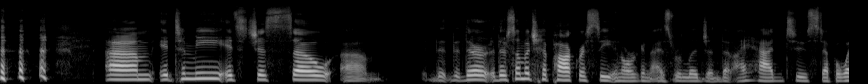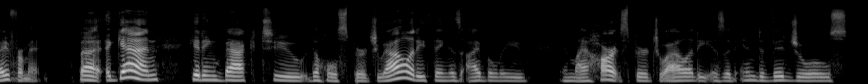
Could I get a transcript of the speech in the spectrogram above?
um, it to me it's just so um, th- there there's so much hypocrisy in organized religion that I had to step away from it. But again, getting back to the whole spirituality thing is I believe in my heart, spirituality is an individual's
